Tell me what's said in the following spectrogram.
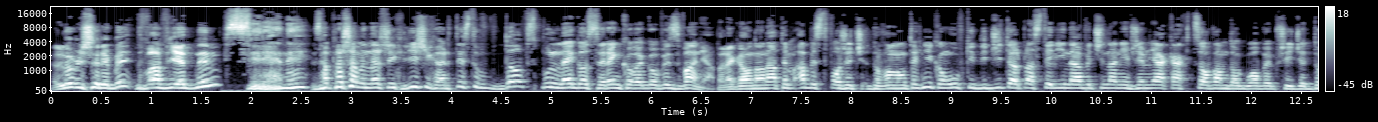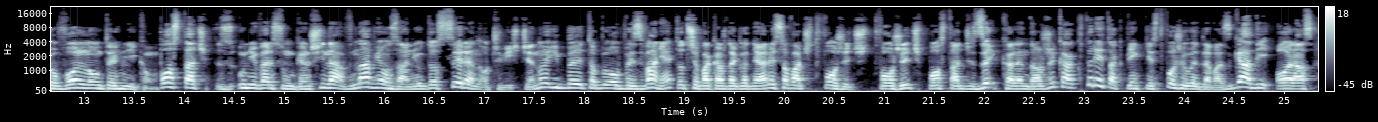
Lubisz ryby? Dwa w jednym? Syreny? Zapraszamy naszych lisich artystów do wspólnego syrenkowego wyzwania. Polega ono na tym, aby stworzyć dowolną techniką łówki digital plastelina, wycinanie w ziemniakach, co wam do głowy przyjdzie dowolną techniką. Postać z uniwersum Genshina w nawiązaniu do syren oczywiście. No i by to było wyzwanie, to trzeba każdego dnia rysować, tworzyć, tworzyć postać z kalendarzyka, który tak pięknie stworzyły dla was Gadi oraz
